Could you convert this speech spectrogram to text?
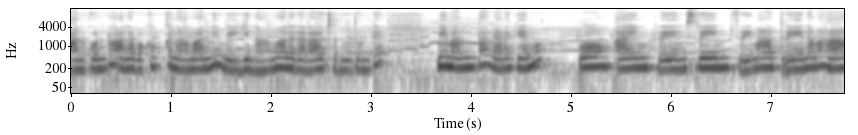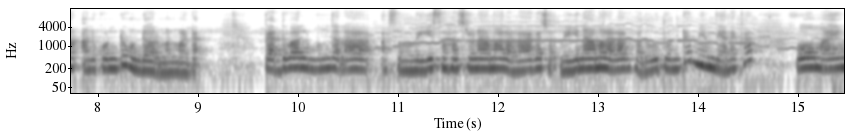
అనుకుంటూ అలా ఒక్కొక్క నామాన్ని వెయ్యి నామాలుగా అలా చదువుతుంటే మేమంతా వెనకేమో ఓం ఐం హ్రీం శ్రీం శ్రీమాత్రే నమ అనుకుంటూ ఉండేవాళ్ళం అనమాట పెద్దవాళ్ళు ముందు అలా అసలు వెయ్యి సహస్రనామాలు అలాగ వెయ్యి నామాలు అలాగ చదువుతుంటే మేము వెనక ఓం ఐం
